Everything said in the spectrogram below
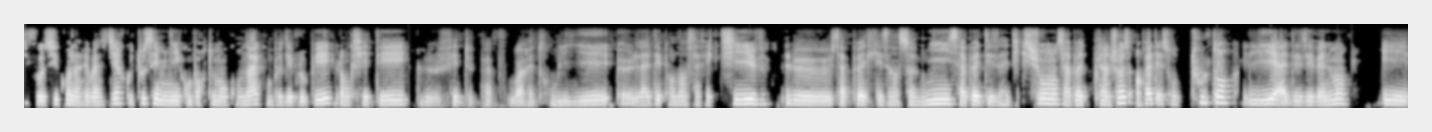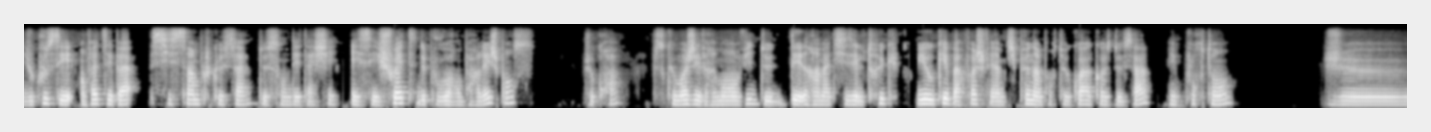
il faut aussi qu'on arrive à se dire que tous ces mini comportements qu'on a, qu'on peut développer, l'anxiété, le fait de pas pouvoir être oublié, euh, la dépendance affective, le, ça peut être les insomnies, ça peut être des addictions, ça peut être plein de choses. En fait, elles sont tout le temps liées à des événements. Et du coup, c'est, en fait, c'est pas si simple que ça de s'en détacher. Et c'est chouette de pouvoir en parler, je pense. Je crois. Parce que moi, j'ai vraiment envie de dédramatiser le truc. Mais ok, parfois, je fais un petit peu n'importe quoi à cause de ça. Mais pourtant, je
